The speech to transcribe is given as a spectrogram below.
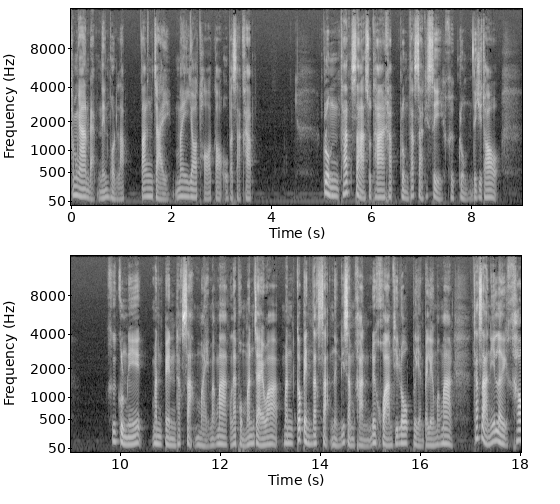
ทำงานแบบเน้นผลลัพธ์ตั้งใจไม่ย่อท้อต่ออุปสรรคครับ กลุ่มทักษะสุดท้ายครับ กลุ่มทักษะที่ 4 คือกลุ่มดิจิทัล คือกลุ่มนี้มันเป็นทักษะใหม่มากๆ และผมมั่นใจว่ามันก็เป็นทักษะหนึ่งที่สำคัญ ด้วยความที่โลกเปลี่ยนไปเร็วมากๆ ทักษะนี้เลยเข้า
